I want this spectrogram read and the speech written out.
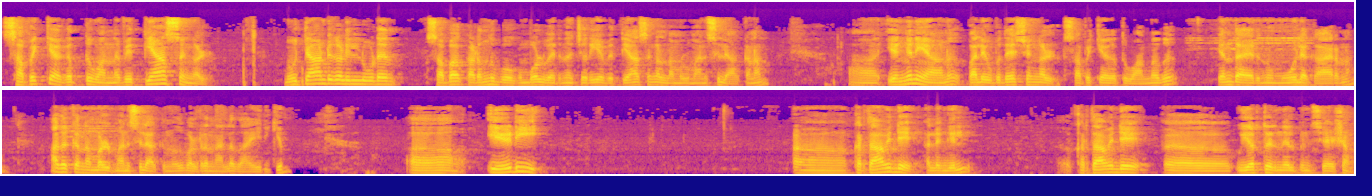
സഭയ്ക്കകത്ത് വന്ന വ്യത്യാസങ്ങൾ നൂറ്റാണ്ടുകളിലൂടെ സഭ കടന്നു പോകുമ്പോൾ വരുന്ന ചെറിയ വ്യത്യാസങ്ങൾ നമ്മൾ മനസ്സിലാക്കണം. എങ്ങനെയാണ് പല ഉപദേശങ്ങൾ സഭയ്ക്കകത്ത് വന്നത് എന്തായിരുന്നു മൂല കാരണം അതൊക്കെ നമ്മൾ മനസ്സിലാക്കുന്നത് വളരെ നല്ലതായിരിക്കും. എ ഡി കർത്താവിന്റെ അല്ലെങ്കിൽ കർത്താവിന്റെ ഉയർത്തെഴുന്നേൽപ്പിന് ശേഷം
